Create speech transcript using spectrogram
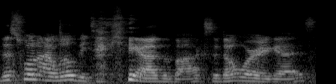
this one I will be taking out of the box, so don't worry, guys.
